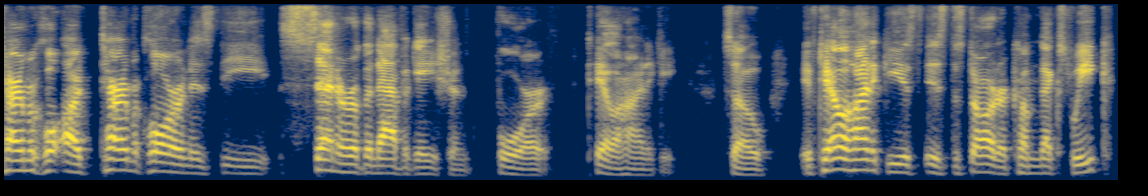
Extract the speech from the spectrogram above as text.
Terry, McLaurin, uh, Terry McLaurin is the center of the navigation for Taylor Heinicke. So if Taylor Heinicke is, is the starter come next week,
